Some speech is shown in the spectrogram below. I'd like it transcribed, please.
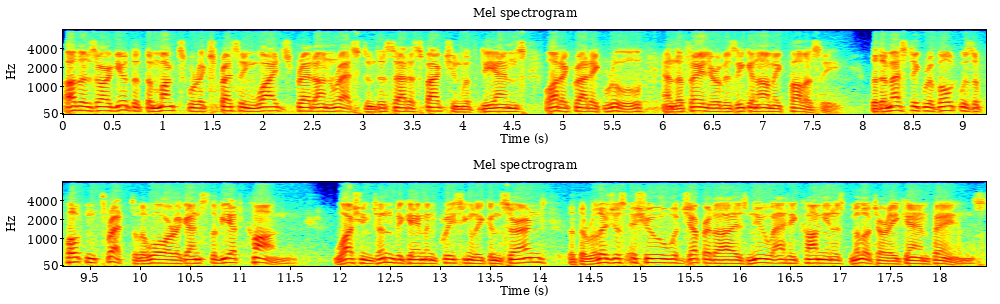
Others argued that the monks were expressing widespread unrest and dissatisfaction with Diem's autocratic rule and the failure of his economic policy. The domestic revolt was a potent threat to the war against the Viet Cong. Washington became increasingly concerned that the religious issue would jeopardize new anti-communist military campaigns.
